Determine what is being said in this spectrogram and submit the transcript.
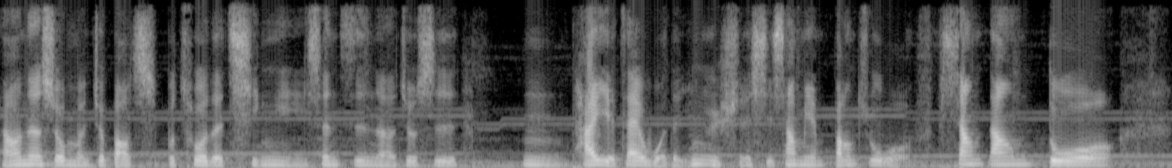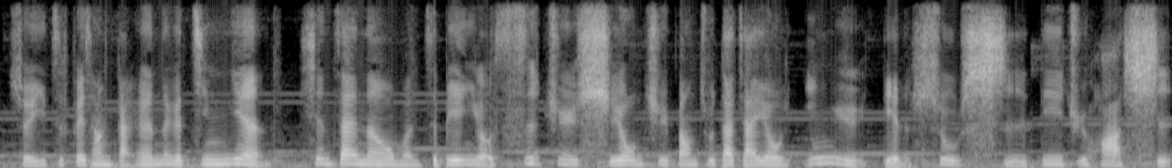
然后那时候我们就保持不错的情谊，甚至呢，就是，嗯，他也在我的英语学习上面帮助我相当多，所以一直非常感恩那个经验。现在呢，我们这边有四句实用句帮助大家用英语点数时。第一句话是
